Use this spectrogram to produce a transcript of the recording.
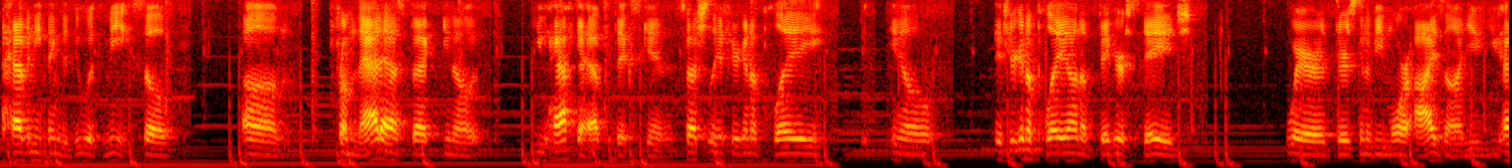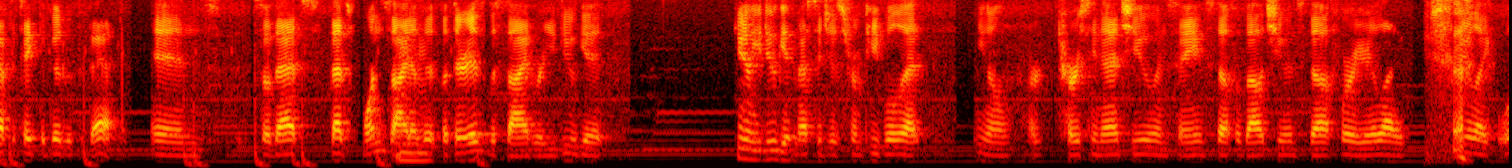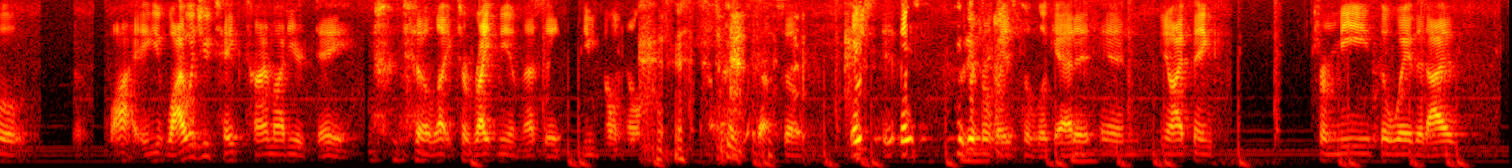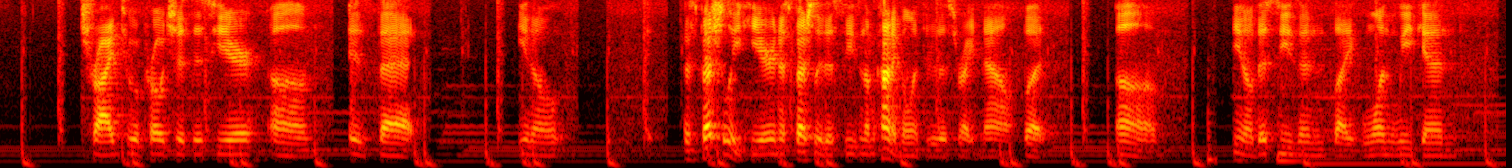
have anything to do with me so um, from that aspect you know you have to have thick skin especially if you're going to play you know if you're going to play on a bigger stage where there's going to be more eyes on you, you have to take the good with the bad. And so that's that's one side mm-hmm. of it, but there is the side where you do get you know, you do get messages from people that you know are cursing at you and saying stuff about you and stuff where you're like you're like, "Well, why? Why would you take time out of your day to like to write me a message you don't know stuff?" So there's there's two different ways to look at it, and you know, I think for me, the way that I've tried to approach it this year um, is that, you know, especially here and especially this season, I'm kind of going through this right now, but, um, you know, this season, like one weekend,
